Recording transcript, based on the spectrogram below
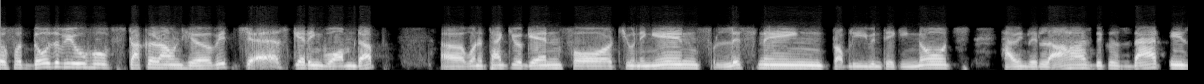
so for those of you who've stuck around here, we're just getting warmed up. I uh, want to thank you again for tuning in, for listening, probably even taking notes, having little ahas, because that is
